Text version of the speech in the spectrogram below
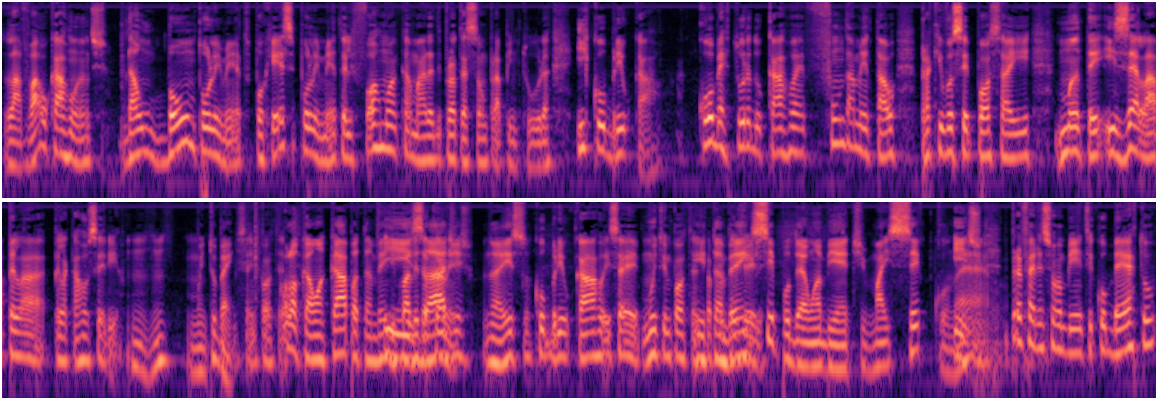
lavar o carro antes, dar um bom polimento, porque esse polimento ele forma uma camada de proteção para a pintura e cobrir o carro. Cobertura do carro é fundamental para que você possa aí manter e zelar pela, pela carroceria. Uhum, muito bem. Isso é importante. Colocar uma capa também de qualidade, Exatamente. não é isso? Cobrir o carro, isso é muito importante. E também, se puder, um ambiente mais seco, né? Isso. Preferência um ambiente coberto,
